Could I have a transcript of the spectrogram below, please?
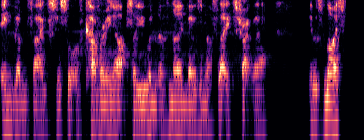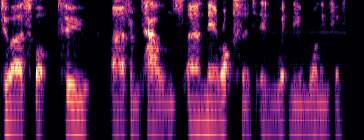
England flags just sort of covering up, so you wouldn't have known there was an athletics track there. It was nice to uh, spot two uh, from towns uh, near Oxford in Witney and Wallingford.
